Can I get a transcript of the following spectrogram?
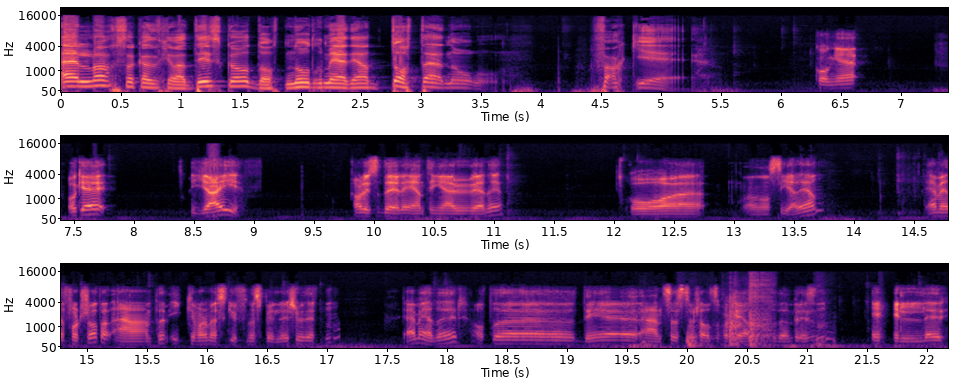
Eller så kan du skrive discord.nordremedia.no. Fuck yeah! Konge. OK. Jeg har lyst til å dele én ting jeg er uenig i. Og eh, nå sier jeg det igjen. Jeg mener fortsatt at Anthem ikke var det mest skuffende spillet i 2019. Jeg mener at eh, det Ancestors hadde fortjent den prisen. Eller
